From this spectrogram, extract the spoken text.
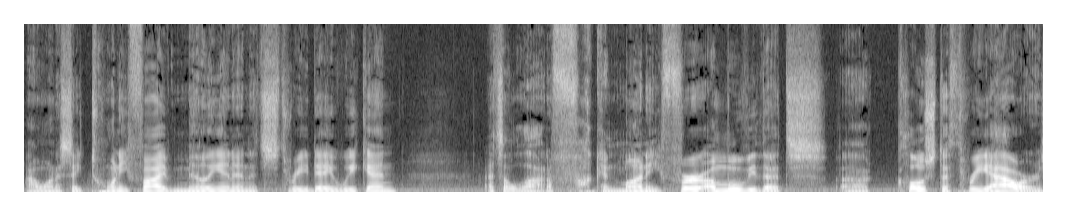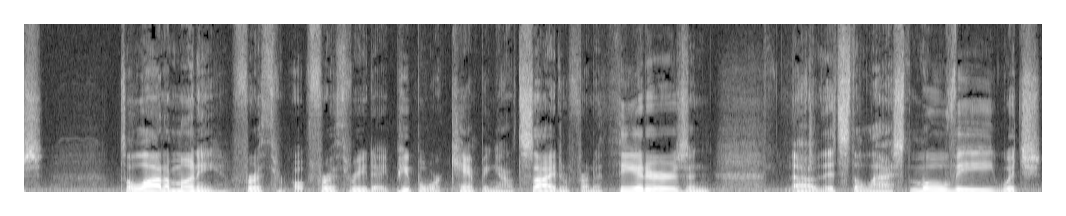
I want to say 25 million in its three day weekend. That's a lot of fucking money for a movie that's uh, close to three hours. It's a lot of money for th- for a three day. People were camping outside in front of theaters, and uh, it's the last movie. Which,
